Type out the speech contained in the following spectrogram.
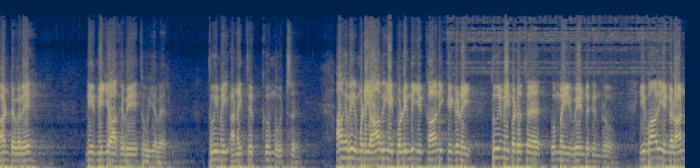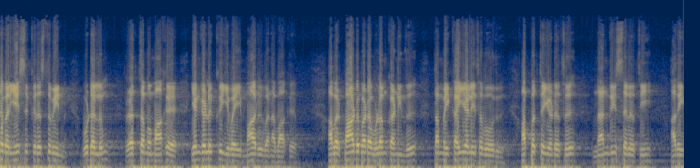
ஆண்டவரே நீர் மெய்யாகவே தூயவர். தூய்மை அனைத்திற்கும் ஊற்று. ஆகவே உம்முடைய ஆவியை பொழிந்து இக்காணிக்கைகளை தூய்மைப்படுத்த உம்மை வேண்டுகின்றோம். இவ்வாறு எங்கள் ஆண்டவர் இயேசு கிறிஸ்துவின் உடலும் இரத்தமுமாக எங்களுக்கு இவை மாறுவனவாக. அவர் பாடுபட உளம் கணிந்து தம்மை கையளித்த போது அப்பத்தை எடுத்து நன்றி செலுத்தி அதை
